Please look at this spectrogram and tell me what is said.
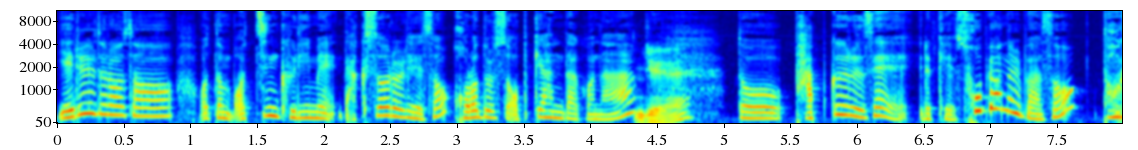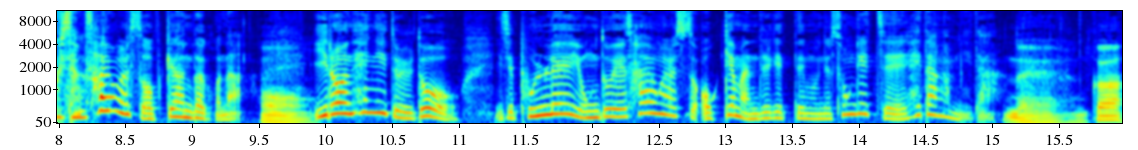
예를 들어서 어떤 멋진 그림에 낙서를 해서 걸어둘 수 없게 한다거나 예. 또 밥그릇에 이렇게 소변을 봐서 더 이상 사용할 수 없게 한다거나 어. 이런 행위들도 이제 본래의 용도에 사용할 수 없게 만들기 때문에 손괴죄에 해당합니다. 네. 그러니까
